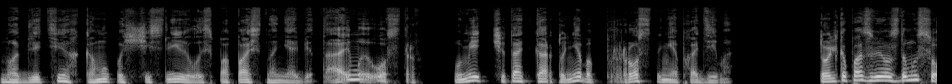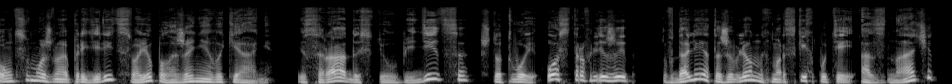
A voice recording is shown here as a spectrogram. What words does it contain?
Но для тех, кому посчастливилось попасть на необитаемый остров, уметь читать карту неба просто необходимо. Только по звездам и Солнцу можно определить свое положение в океане и с радостью убедиться, что твой остров лежит вдали от оживленных морских путей, а значит,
